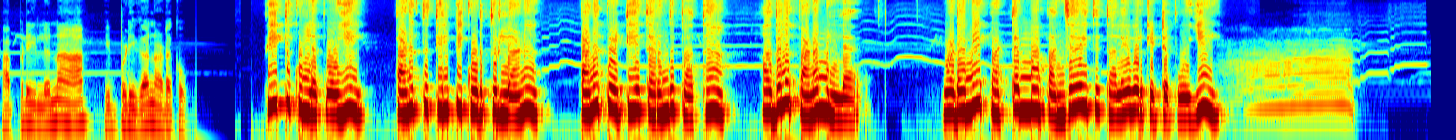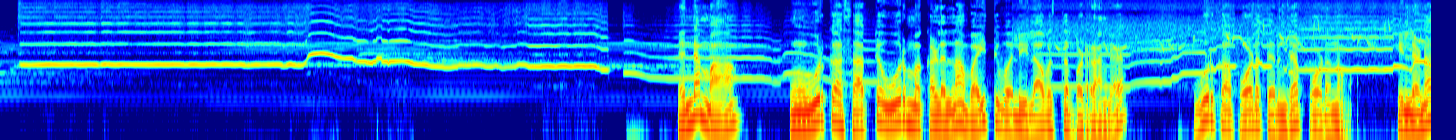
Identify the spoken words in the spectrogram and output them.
அப்படி இல்லைன்னா இப்படி தான் நடக்கும். வீட்டுக்குள்ள போய் பணத்தை திருப்பி கொடுத்துடலான்னு பணப்பெட்டிய திறந்து பார்த்தா அதுல பணம் இல்ல. உடனே பட்டம்மா பஞ்சாயத்து தலைவர்கிட்ட போய் என்னம்மா உன் ஊர்க்கா சாப்பிட்டு ஊர் மக்கள் எல்லாம் வயிற்று வலியில அவஸ்தைப்படுறாங்க? ஊர்க்கா போட தெரிஞ்சா போடணும் இல்லைன்னா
